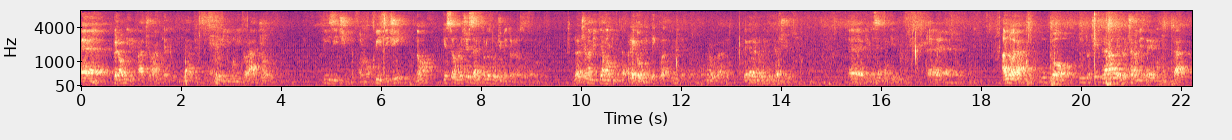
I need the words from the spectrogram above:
eh, però mi rifaccio anche a tutti gli altri sistemi di monitoraggio fisici o non fisici no, che sono necessari per lo svolgimento del nostro lavoro. Noi ce la mettiamo tutta, prego, venite qua, venite qua, qua, pregare il momento al centro, eh, che mi sembra anche lì. Eh, allora, punto, punto centrale, noi ce la metteremo tutta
